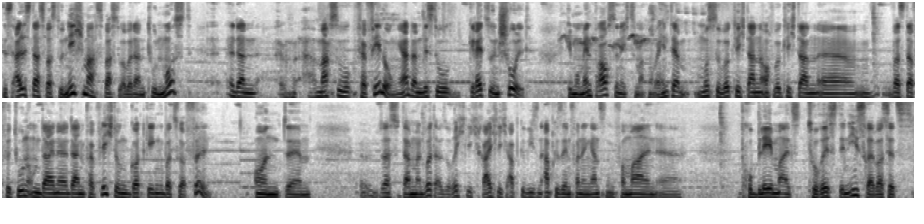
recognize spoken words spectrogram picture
ist alles das, was du nicht machst, was du aber dann tun musst, äh, dann äh, machst du Verfehlungen, ja, dann bist du, gerätst du in Schuld. Im Moment brauchst du nichts zu machen, aber hinterher musst du wirklich dann auch wirklich dann äh, was dafür tun, um deine, deine Verpflichtungen Gott gegenüber zu erfüllen. Und ähm, das, man wird also richtig reichlich abgewiesen, abgesehen von den ganzen formalen äh, Problemen als Tourist in Israel, was jetzt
